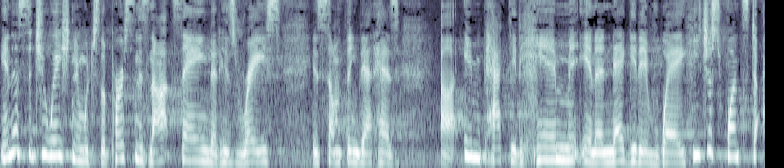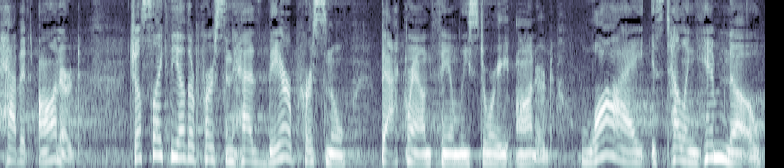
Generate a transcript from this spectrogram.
in a situation in which the person is not saying that his race is something that has uh, impacted him in a negative way. He just wants to have it honored, just like the other person has their personal background family story honored. Why is telling him no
